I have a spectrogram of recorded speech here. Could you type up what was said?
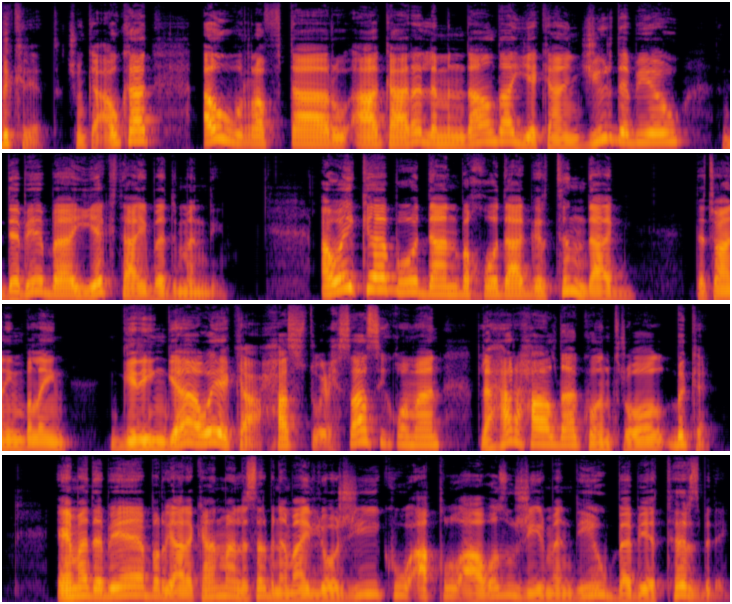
بکرێت چونکە ئەو کات ئەو ڕەفتار و ئاکارە لە منداڵدا یەکانگیر دەبێ و دەبێ بە یەک تایبەتمەندی ئەوەی کە بۆ دان بە خۆداگرتندا دەتوانین بڵین گرینگە ئەوەیە کە حەست و ئیحساسی خۆمان لە هەر حاڵدا کۆنتترۆل بکەن ئێمە دەبێ بڕیارەکانمان لەسەر بنەمای لۆژیک و عەقڵ و ئاوەز و ژیرمەندی و بە بێ ترس بدەین،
